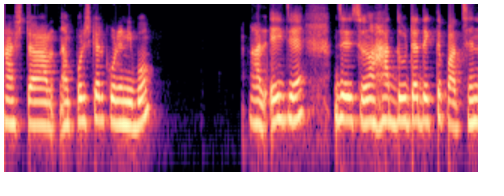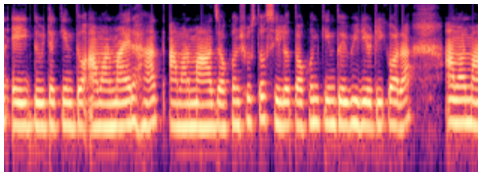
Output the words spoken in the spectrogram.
হাঁসটা পরিষ্কার করে নিব। আর এই যে যে হাত দুইটা দেখতে পাচ্ছেন, এই দুইটা কিন্তু আমার মায়ের হাত। আমার মা যখন সুস্থ ছিল তখন কিন্তু এই ভিডিওটি করা। আমার মা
